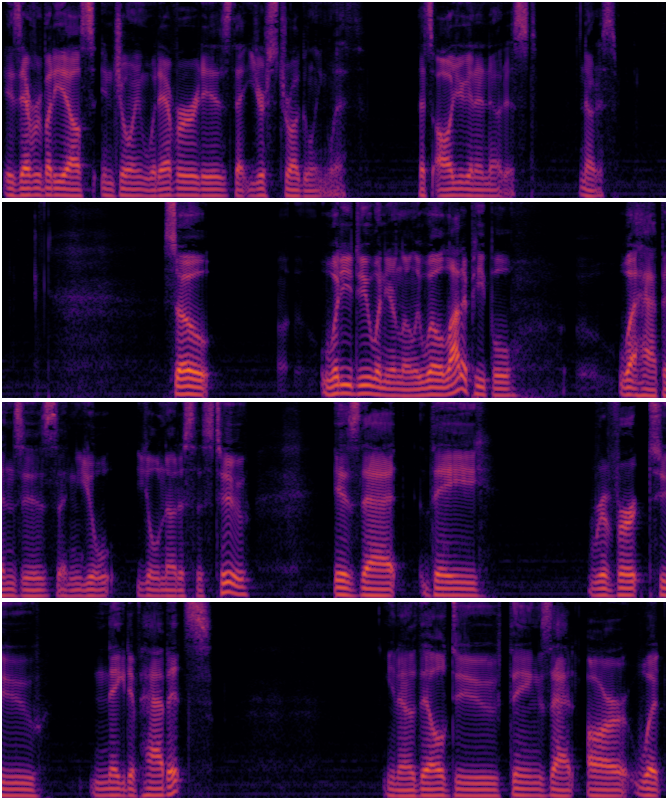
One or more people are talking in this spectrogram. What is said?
Is everybody else enjoying whatever it is that you're struggling with? That's all you're going to notice. Notice. So, what do you do when you're lonely? Well, a lot of people what happens is and you'll you'll notice this too is that they revert to negative habits. You know, they'll do things that are what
